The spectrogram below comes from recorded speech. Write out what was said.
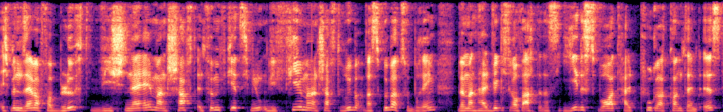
ich bin selber verblüfft, wie schnell man schafft, in 45 Minuten, wie viel man schafft, rüber, was rüberzubringen, wenn man halt wirklich darauf achtet, dass jedes Wort halt purer Content ist,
